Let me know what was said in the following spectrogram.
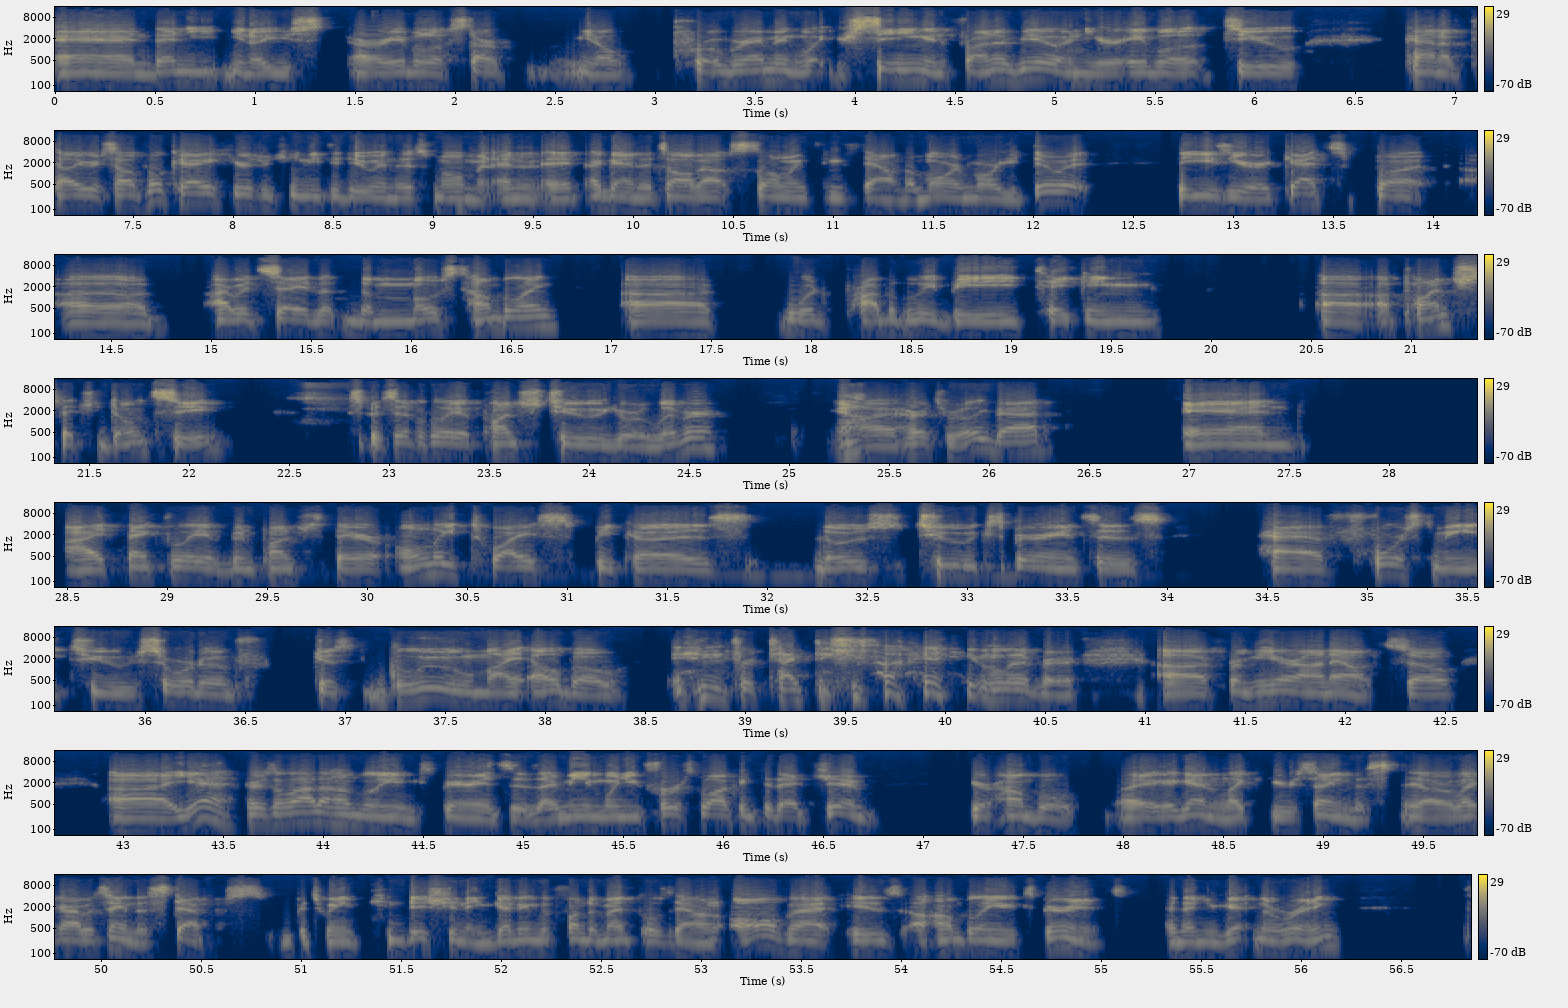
and then you you know you are able to start you know programming what you're seeing in front of you, and you're able to kind of tell yourself, okay, here's what you need to do in this moment. And it, again, it's all about slowing things down. The more and more you do it, the easier it gets. But uh, I would say that the most humbling uh, would probably be taking uh, a punch that you don't see, specifically a punch to your liver. Yeah, uh, it hurts really bad, and I thankfully have been punched there only twice because those two experiences have forced me to sort of just glue my elbow in protecting my liver uh, from here on out. So uh, yeah, there's a lot of humbling experiences. I mean, when you first walk into that gym, you're humble. Like, again, like you're saying this, you know, like I was saying, the steps between conditioning, getting the fundamentals down, all that is a humbling experience. And then you get in the ring,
